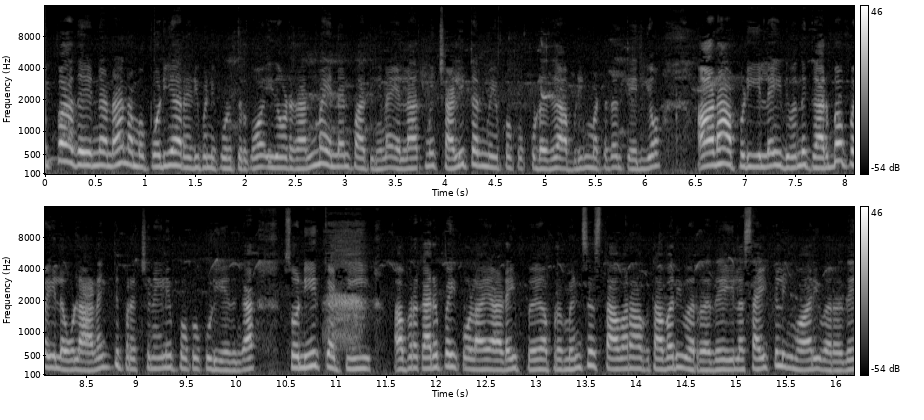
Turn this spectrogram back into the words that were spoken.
இப்போ அது என்னன்னா நம்ம பொடியாக ரெடி பண்ணி கொடுத்துருக்கோம். இதோட நன்மை என்னன்னு பார்த்தீங்கன்னா எல்லாருக்குமே சளித்தன்மை போக்கக்கூடாது அப்படின்னு மட்டும் தான் தெரியும். ஆனால் அப்படி இல்லை. இது வந்து கர்ப்பப்பையில் உள்ள அனைத்து பிரச்சனைகளையும் போக்கக்கூடியதுங்க. ஸோ நீர்க்கட்டி அப்புறம் கருப்பை குழாய் அடைப்பு அப்புறம் மென்சஸ் தவறா தவறி வர்றது இல்லை சைக்கிளிங் மாறி வர்றது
